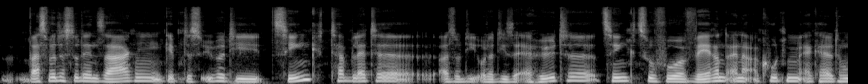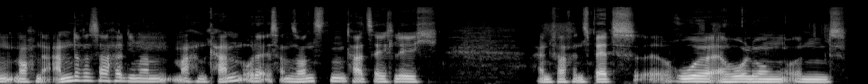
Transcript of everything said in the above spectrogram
Was würdest du denn sagen, gibt es über die Zinktablette, also die oder diese erhöhte Zinkzufuhr während einer akuten Erkältung noch eine andere Sache, die man machen kann? Oder ist ansonsten tatsächlich einfach ins Bett, äh, Ruhe, Erholung und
